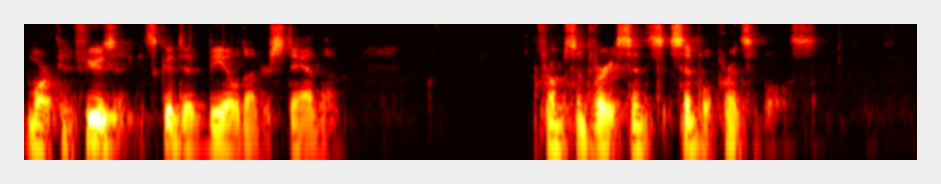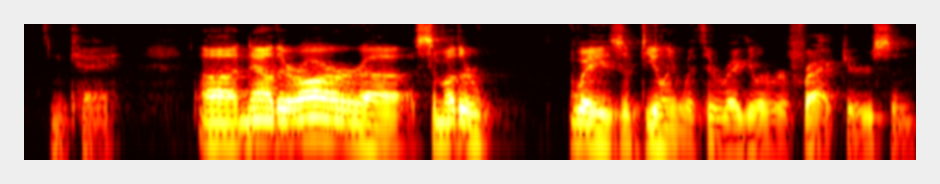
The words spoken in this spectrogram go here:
more confusing. It's good to be able to understand them from some very simple principles. Okay. Uh, now there are uh, some other ways of dealing with irregular refractors, and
